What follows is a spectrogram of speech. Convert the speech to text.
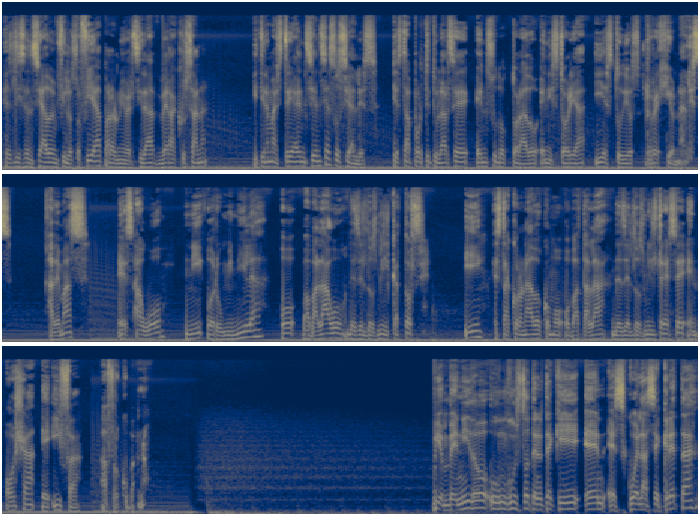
es licenciado en filosofía para la Universidad Veracruzana y tiene maestría en ciencias sociales y está por titularse en su doctorado en historia y estudios regionales. Además, es Awo ni Oruminila o Babalawo desde el 2014 y está coronado como Obatalá desde el 2013 en Osha e Ifa afrocubano. Bienvenido, un gusto tenerte aquí en Escuela Secreta,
